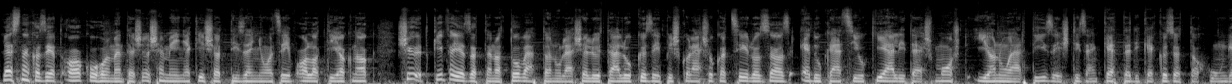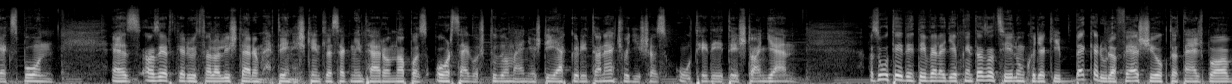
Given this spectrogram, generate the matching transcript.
Lesznek azért alkoholmentes események is a 18 év alattiaknak, sőt, kifejezetten a továbbtanulás előtt álló középiskolásokat célozza az edukáció kiállítás most január 10 és 12-e között a Hung Expo-n. Ez azért került fel a listára, mert én is kint leszek mindhárom nap az Országos Tudományos Diákköri Tanács, vagyis az OTDT standján. Az OTDT-vel egyébként az a célunk, hogy aki bekerül a felsőoktatásba,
